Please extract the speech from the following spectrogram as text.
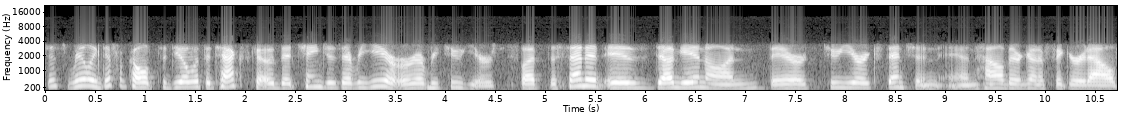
just really difficult to deal with the tax code that changes every year or every two years. But the Senate is dug in on their two year extension and how they're going to figure it out,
